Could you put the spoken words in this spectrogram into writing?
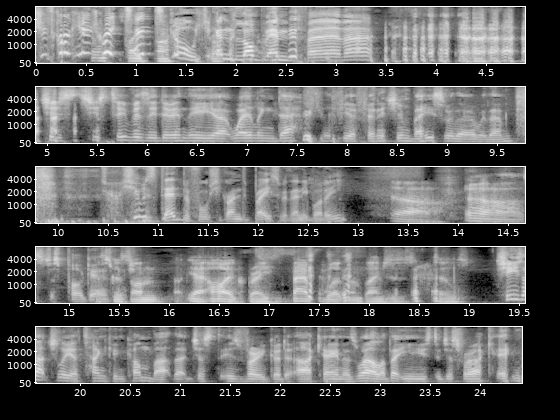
she's got a huge, great So far. tentacles. She can lob them further. she's she's too busy doing the uh, wailing death if you're finishing base with her with them. She was dead before she got into base with anybody. Oh, Oh, it's just poor games. Because on, yeah, I agree. Bad workman blames his tools. She's actually a tank in combat that just is very good at arcane as well. I bet you used her just for arcane.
